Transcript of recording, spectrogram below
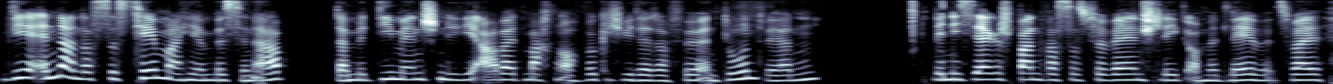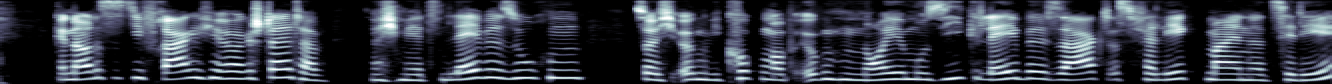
wir ändern das System mal hier ein bisschen ab, damit die Menschen, die die Arbeit machen, auch wirklich wieder dafür entlohnt werden, bin ich sehr gespannt, was das für Wellen schlägt, auch mit Labels. Weil genau das ist die Frage, die ich mir immer gestellt habe. Soll ich mir jetzt ein Label suchen? Soll ich irgendwie gucken, ob irgendein neue Musiklabel sagt, es verlegt meine CD?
